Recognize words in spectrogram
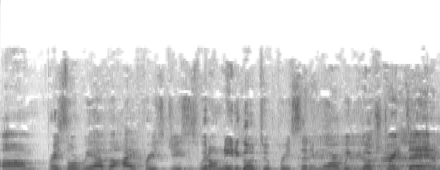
Um, praise the Lord, we have the high priest, Jesus. We don't need to go to a priest anymore. We can go straight to him,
